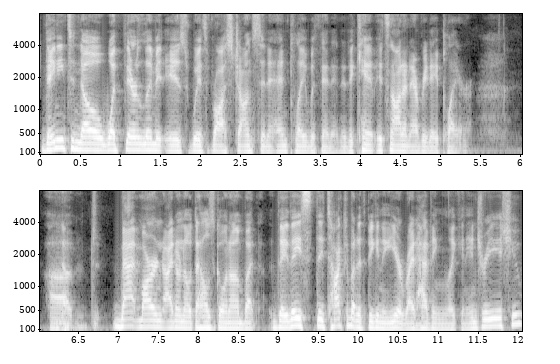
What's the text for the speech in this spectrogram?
They need to know what their limit is with Ross Johnston and play within it. And it can't it's not an everyday player. Uh, Matt Martin I don't know what the hell's going on but they they they talked about at the beginning of the year right having like an injury issue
